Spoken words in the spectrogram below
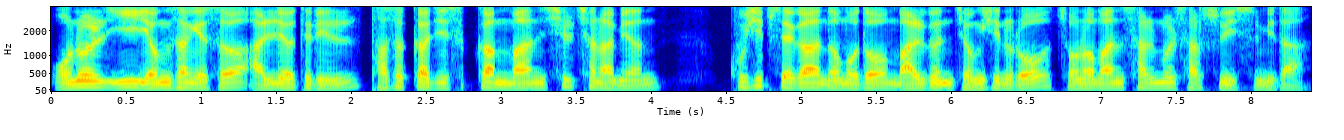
오늘 이 영상에서 알려드릴 다섯 가지 습관만 실천하면 90세가 넘어도 맑은 정신으로 존엄한 삶을 살 수 있습니다.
